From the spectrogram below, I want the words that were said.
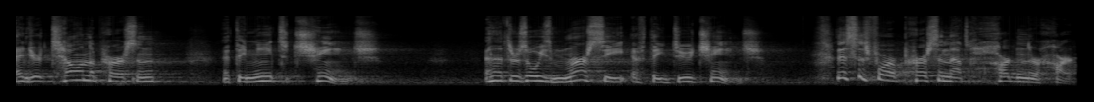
and you're telling the person that they need to change and that there's always mercy if they do change. This is for a person that's hardened their heart,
